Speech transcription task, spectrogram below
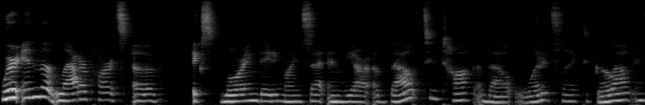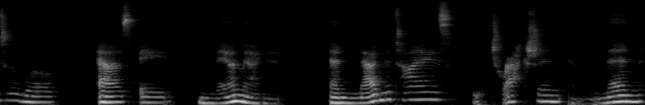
we're in the latter parts of exploring dating mindset, and we are about to talk about what it's like to go out into the world as a man magnet and magnetize the attraction and the men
